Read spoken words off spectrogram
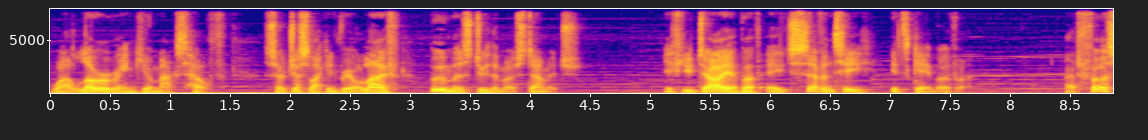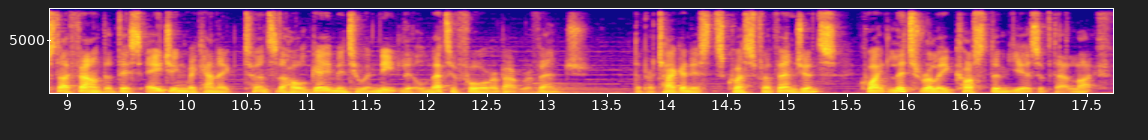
while lowering your max health, so just like in real life, boomers do the most damage. If you die above age 70, it's game over. At first I found that this aging mechanic turns the whole game into a neat little metaphor about revenge. The protagonist's quest for vengeance quite literally cost them years of their life.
